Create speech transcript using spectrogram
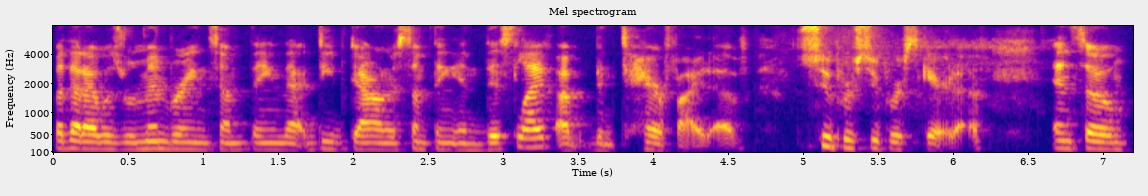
but that I was remembering something that deep down is something in this life I've been terrified of, super, super scared of. And so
